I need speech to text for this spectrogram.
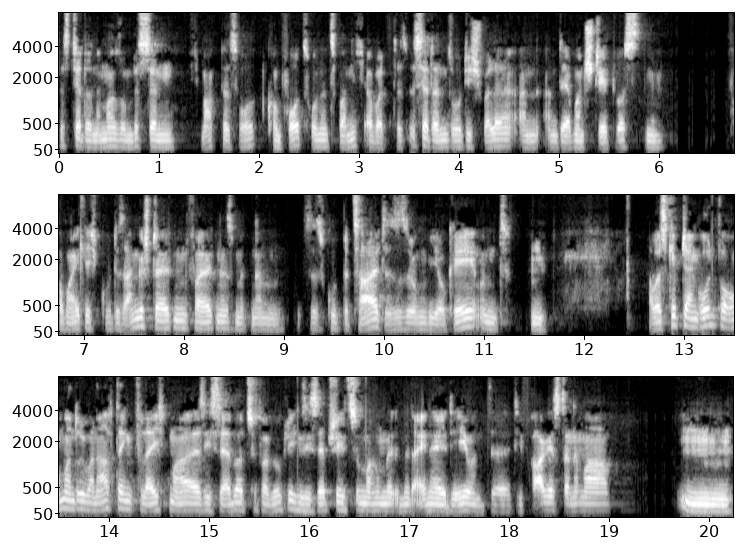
bist ja dann immer so ein bisschen, ich mag das Wort Komfortzone zwar nicht, aber das ist ja dann so die Schwelle, an, an der man steht. Du hast ein vermeintlich gutes Angestelltenverhältnis mit einem, es ist gut bezahlt, es ist irgendwie okay und hm. Aber es gibt ja einen Grund, warum man drüber nachdenkt, vielleicht mal sich selber zu verwirklichen, sich selbstständig zu machen mit, mit einer Idee. Und äh, die Frage ist dann immer, mh,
